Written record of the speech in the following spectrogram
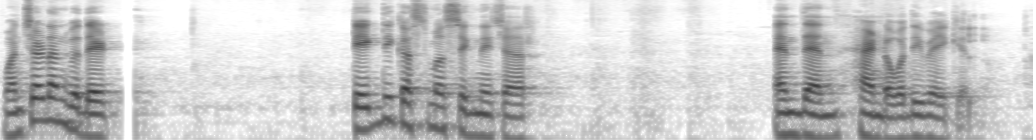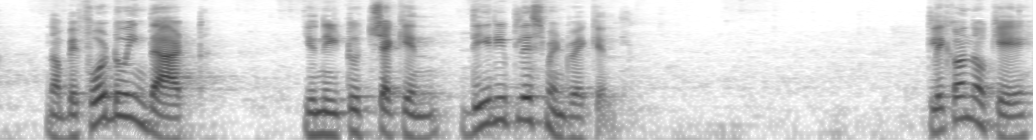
Once you're done with it, take the customer's signature and then hand over the vehicle. Now, before doing that, you need to check in the replacement vehicle. Click on OK.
